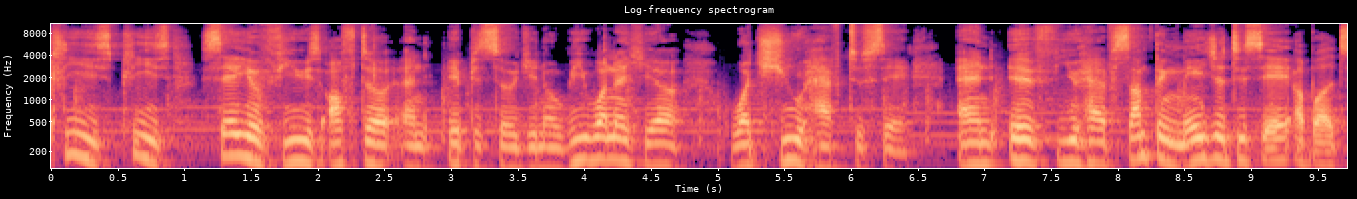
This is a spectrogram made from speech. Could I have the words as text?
please, please say your views after an episode. You know, we want to hear what you have to say. And if you have something major to say about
